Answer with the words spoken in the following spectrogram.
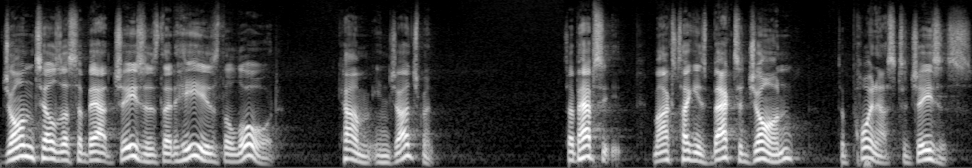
John tells us about Jesus that he is the Lord come in judgment. So perhaps Mark's taking us back to John to point us to Jesus.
